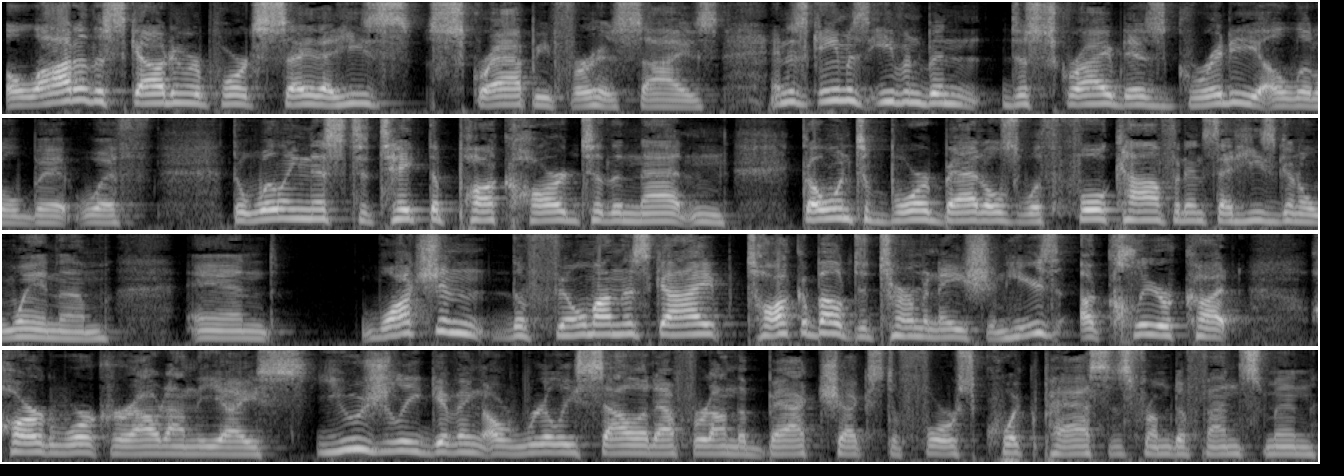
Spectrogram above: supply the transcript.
a lot of the scouting reports say that he's scrappy for his size, and his game has even been described as gritty a little bit with the willingness to take the puck hard to the net and go into board battles with full confidence that he's going to win them. And watching the film on this guy, talk about determination. He's a clear cut hard worker out on the ice, usually giving a really solid effort on the back checks to force quick passes from defensemen.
